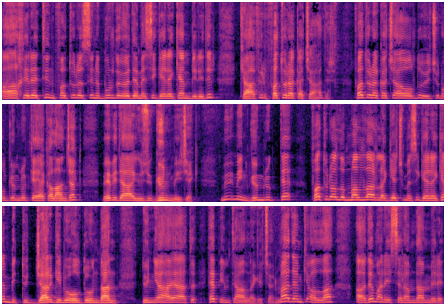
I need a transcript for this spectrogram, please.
ahiretin faturasını burada ödemesi gereken biridir. Kafir fatura kaçağıdır. Fatura kaçağı olduğu için o gümrükte yakalanacak ve bir daha yüzü gülmeyecek. Mümin gümrükte faturalı mallarla geçmesi gereken bir tüccar gibi olduğundan dünya hayatı hep imtihanla geçer. Madem ki Allah Adem Aleyhisselam'dan beri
